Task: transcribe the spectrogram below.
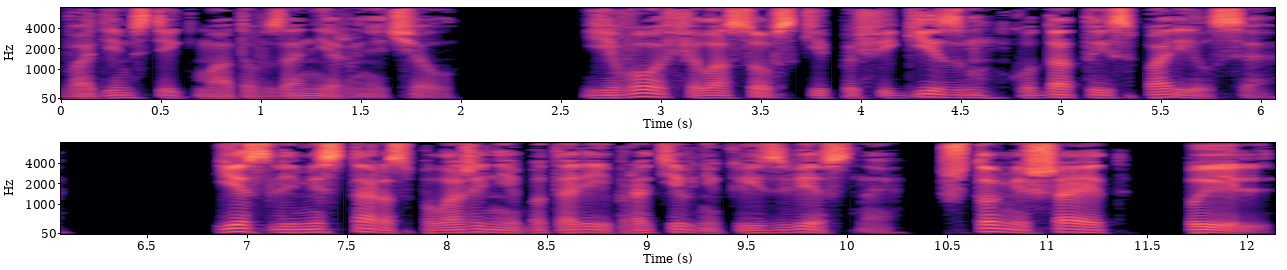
Вадим Стигматов занервничал. Его философский пофигизм куда-то испарился. Если места расположения батарей противника известны, что мешает пыль,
